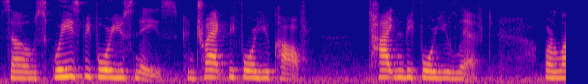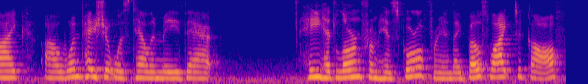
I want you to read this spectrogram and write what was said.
So squeeze before you sneeze, contract before you cough, tighten before you lift. Or like uh, one patient was telling me that he had learned from his girlfriend. They both liked to golf.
